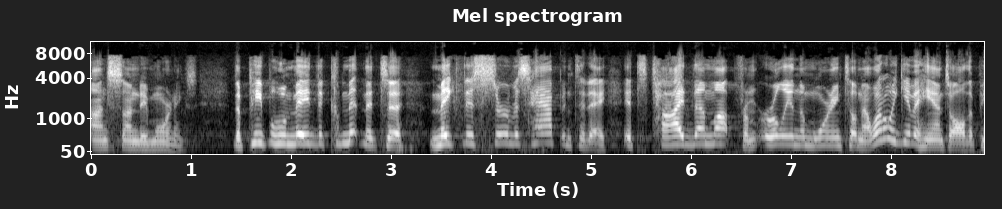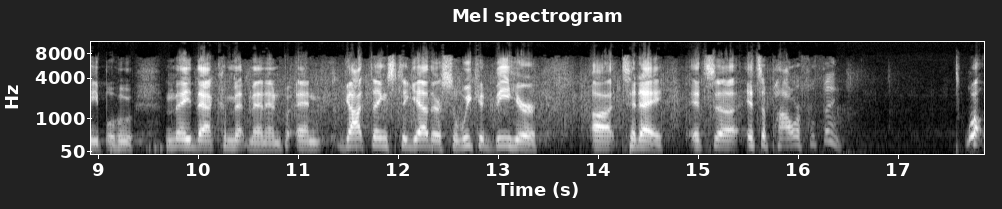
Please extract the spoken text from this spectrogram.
on Sunday mornings the people who made the commitment to make this service happen today. It's tied them up from early in the morning till now. Why don't we give a hand to all the people who made that commitment and, and got things together so we could be here uh, today? It's a, it's a powerful thing. Well,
